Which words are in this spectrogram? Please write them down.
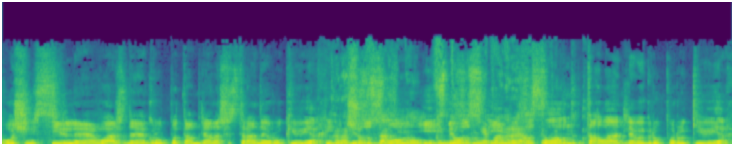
очень сильная, важная группа там для нашей страны «Руки вверх». И, Хорошо безусловно, вздохнул. и, и Вздох безус- и, безусловно, талантливая группа «Руки вверх».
